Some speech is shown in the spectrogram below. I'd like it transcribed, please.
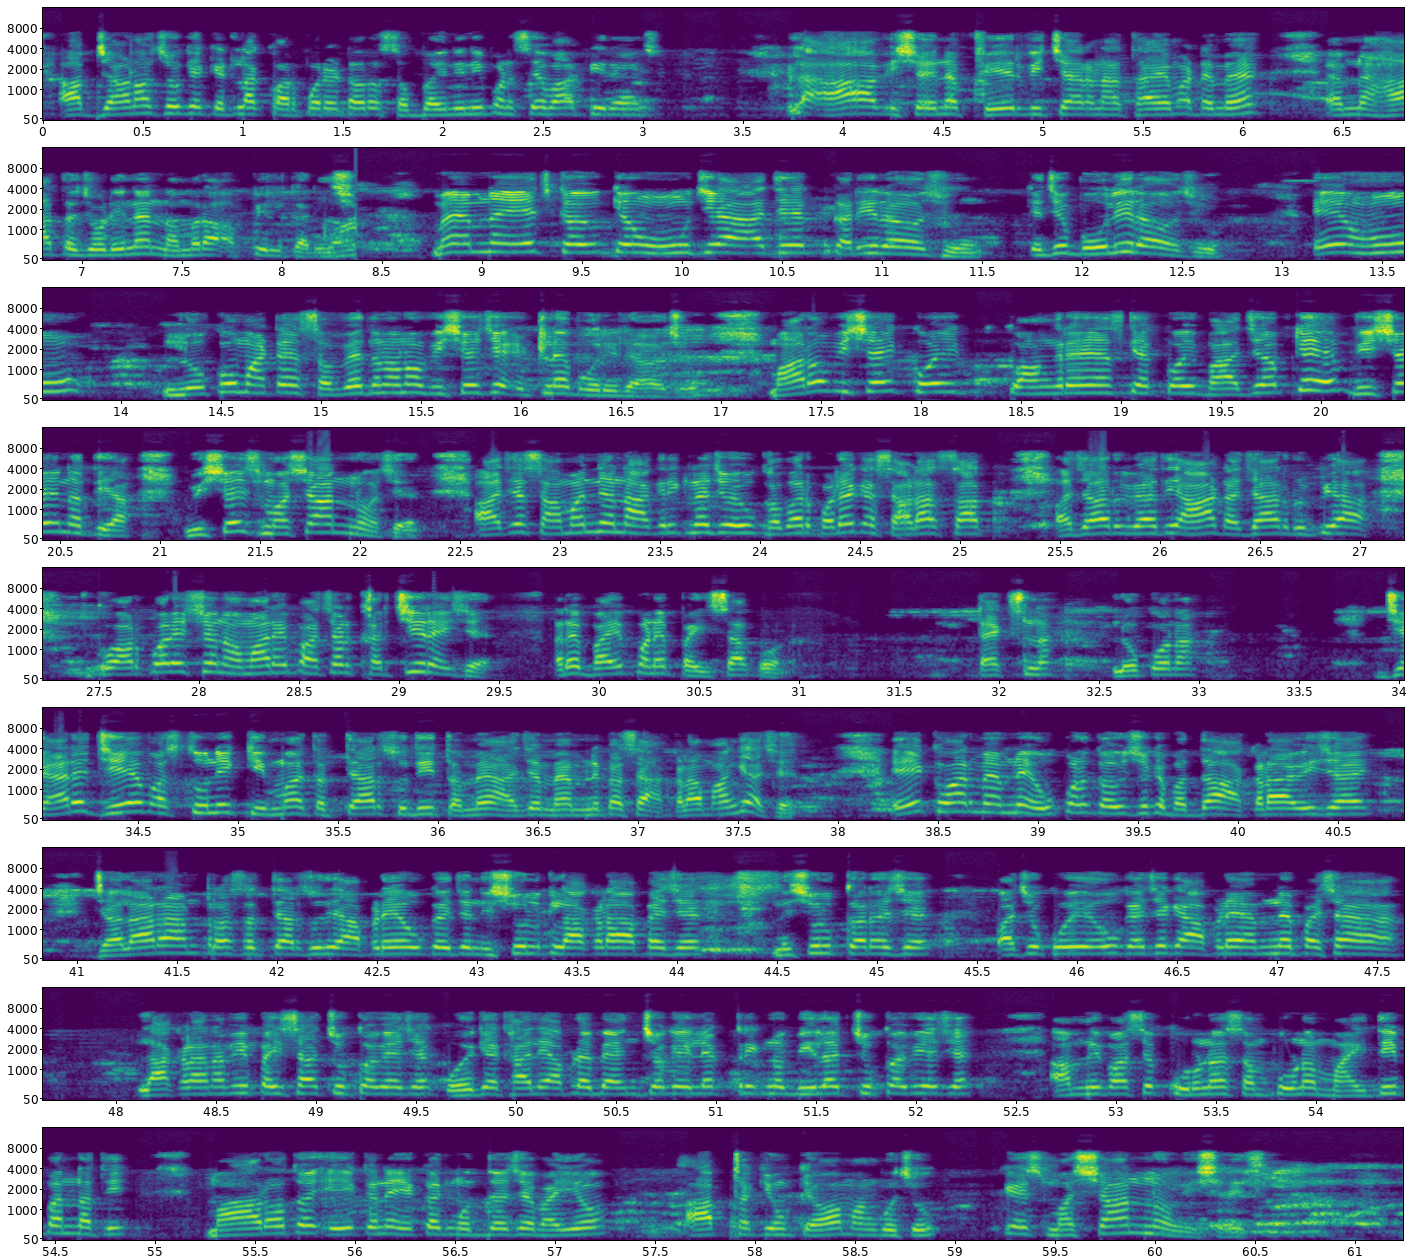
આપ જાણો છો કે કેટલાક કોર્પોરેટરો સબભાઈની પણ સેવા આપી રહ્યા છે. એટલે આ વિષયને ફેર વિચારણા થાય માટે મેં એમને હાથ જોડીને નમ્ર અપીલ કરી છે. મેં એમને એ જ કહ્યું કે હું જે આજે કરી રહ્યો છું, કે જે બોલી રહ્યો છું, એ હું લોકો માટે સંવેદનાનો વિષય છે એટલે બોલી રહ્યો છું. મારો વિષય કોઈ કોંગ્રેસ કે કોઈ ભાજપ કે વિષય નથી, આ વિષય સ્મશાનનો છે. આજે સામાન્ય નાગરિકને જો એવું ખબર પડે કે સાડા સાત હજાર રૂપિયાથી આઠ હજાર રૂપિયા કોર્પોરેશન અમારી પાછળ ખર્ચી રહી છે, અરે ભાઈ, પણ એ પૈસા કોના? ટેક્સના લોકોના? જ્યારે જે વસ્તુની કિંમત અત્યાર સુધી તમે આજે મેં એમની પાસે આંકડા માંગ્યા છે, એકવાર મેં એમને એવું પણ કહ્યું છે કે બધા આંકડા આવી જાય. જલારામ ટ્રસ્ટ અત્યાર સુધી આપણે એવું કહે છે, નિઃશુલ્ક લાકડા આપે છે, નિઃશુલ્ક કરે છે. પાછું કોઈ એવું કહે છે કે આપણે એમને પૈસા, લાકડાના બી પૈસા ચૂકવીએ છીએ. કોઈ કે ખાલી આપણે બેન્ચો કે ઇલેક્ટ્રિકનું બિલ જ ચૂકવીએ છીએ. આમની પાસે પૂર્ણ સંપૂર્ણ માહિતી પણ નથી. મારો તો એક ને એક જ મુદ્દો છે, ભાઈઓ. આપ થકી હું કહેવા માગું છું કે સ્મશાનનો વિષય છે.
